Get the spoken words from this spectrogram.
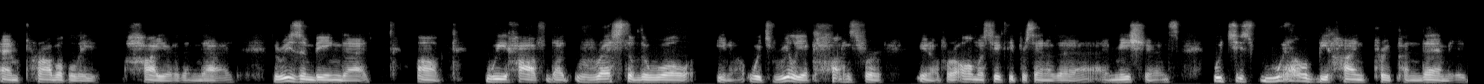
and probably higher than that. The reason being that uh, we have that rest of the world, you know, which really accounts for you know, for almost 50% of the emissions, which is well behind pre-pandemic.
